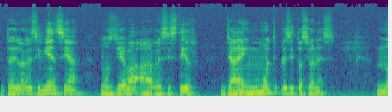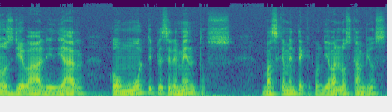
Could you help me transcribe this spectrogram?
Entonces, la resiliencia nos lleva a resistir ya en múltiples situaciones, nos lleva a lidiar con múltiples elementos, básicamente que conllevan los cambios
